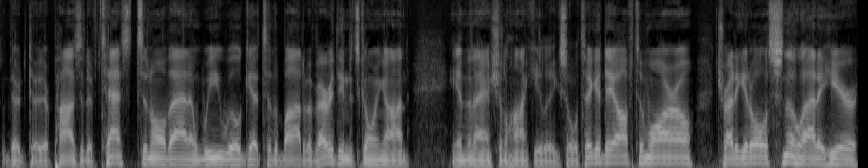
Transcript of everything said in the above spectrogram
their, their positive tests and all that, and we will get to the bottom of everything that's going on in the National Hockey League. So we'll take a day off tomorrow, try to get all the snow out of here,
